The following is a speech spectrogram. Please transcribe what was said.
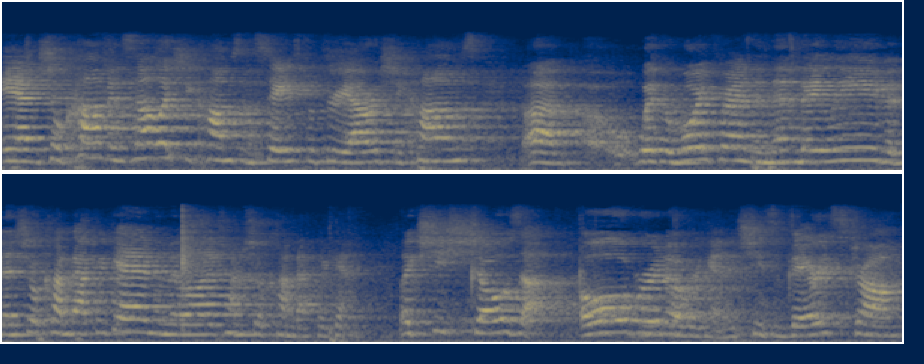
And she'll come, and it's not like she comes and stays for three hours. She comes um, with her boyfriend, and then they leave, and then she'll come back again, and then a lot of times she'll come back again. Like she shows up over and over again, she's very strong,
